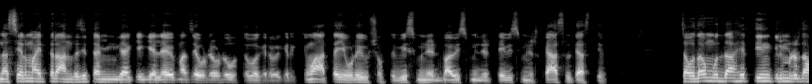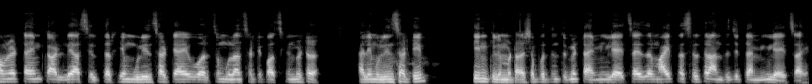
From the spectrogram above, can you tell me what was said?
नसेल माहीत तर अंदाजे टायमिंग लिहा की गेल्या वेळी माझं एवढं एवढं होतं वगैरे वगैरे. किंवा आता एवढं येऊ शकतो वीस मिनिट बावीस मिनिट तेवीस मिनिट काय असेल ते असतील. चौदा मुद्दा आहे तीन किलोमीटर धावणे टाइम काढले असेल तर हे मुलींसाठी आहे वरचं मुलांसाठी पाच किलोमीटर खाली मुलींसाठी तीन किलोमीटर अशा पद्धतीने तुम्ही टायमिंग लिहायचं आहे. जर माहीत नसेल तर अंदाजे टायमिंग लिहायचं आहे.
